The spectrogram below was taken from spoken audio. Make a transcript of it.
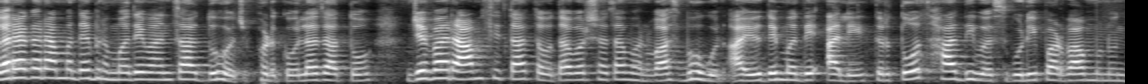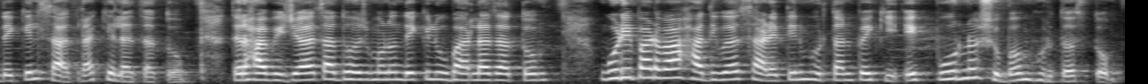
घराघरामध्ये ब्रह्मदेवांचा ध्वज फडकवला जातो. जेव्हा राम सीता चौदा वर्षाचा वनवास भोगून अयोध्येमध्ये आले तर तोच हा दिवस गुढीपाडवा म्हणून देखील साजरा केला जातो. तर हा विजयाचा ध्वज म्हणून देखील उभारला जातो. गुढीपाडवा हा दिवस साडेतीन मुहूर्तांपैकी एक पूर्ण शुभ मुहूर्त असतो.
